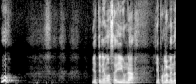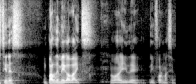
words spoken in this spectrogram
Uh. Ya tenemos ahí una, ya por lo menos tienes un par de megabytes ¿no? ahí de, de información.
